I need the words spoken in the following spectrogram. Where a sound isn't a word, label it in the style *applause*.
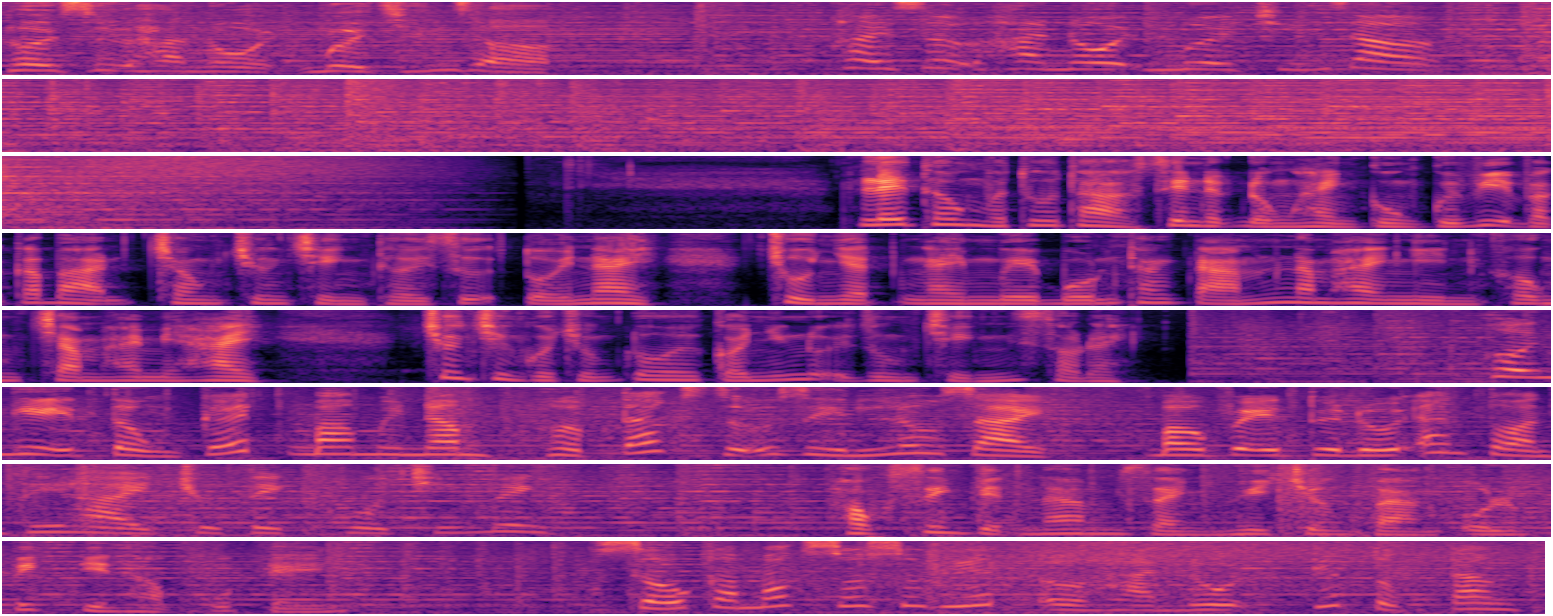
Thời sự Hà Nội 19 giờ. Thời sự Hà Nội 19 giờ. Lê Thông và Thu Thảo xin được đồng hành cùng quý vị và các bạn trong chương trình thời sự tối nay, Chủ nhật ngày 14 tháng 8 năm 2022. Chương trình của chúng tôi có những nội dung chính sau đây. Hội nghị tổng kết 30 năm hợp tác giữ gìn lâu dài, bảo vệ tuyệt đối an toàn thi hài Chủ tịch Hồ Chí Minh. Học sinh Việt Nam giành huy chương vàng Olympic tin học quốc tế. Số ca mắc sốt xuất huyết ở Hà Nội tiếp tục tăng.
